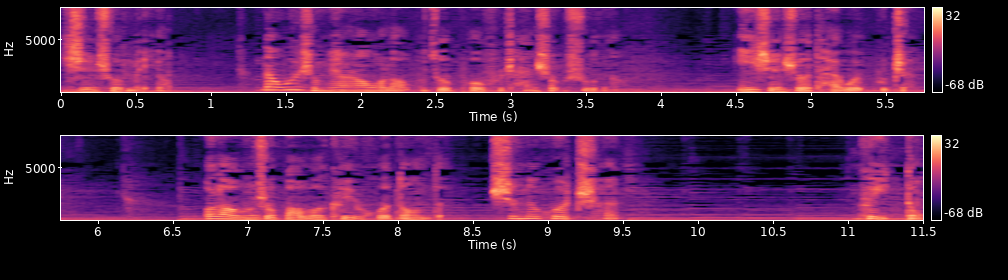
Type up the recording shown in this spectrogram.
医生说：“没有。”那为什么要让我老婆做剖腹产手术呢？医生说：“胎位不正。”我老公说：“宝宝可以活动的，生的过程可以动，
